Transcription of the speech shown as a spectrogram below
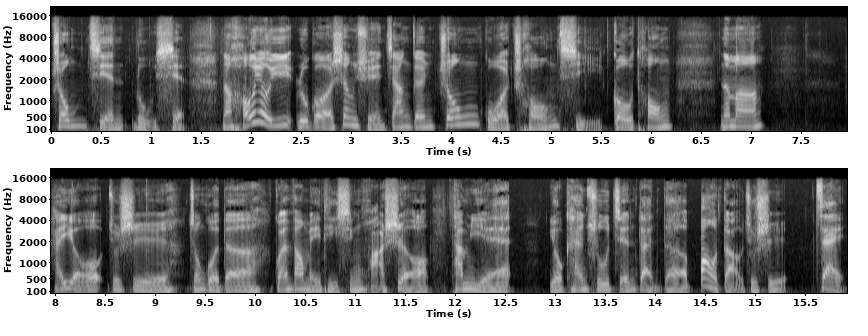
中间路线。那侯友谊如果胜选，将跟中国重启沟通。那么，还有就是中国的官方媒体新华社哦，他们也。有刊出简短的报道，就是在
